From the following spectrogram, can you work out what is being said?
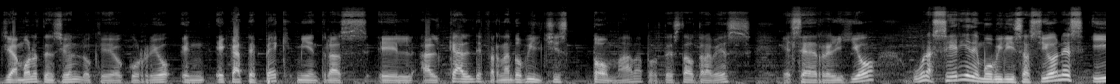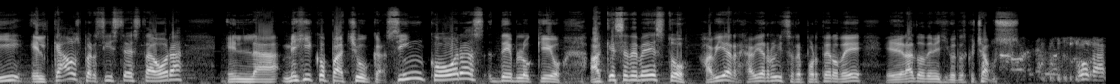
llamó la atención lo que ocurrió en Ecatepec mientras el alcalde Fernando Vilchis tomaba protesta otra vez. Él se religió una serie de movilizaciones y el caos persiste a esta hora en la México Pachuca. Cinco horas de bloqueo. ¿A qué se debe esto? Javier, Javier Ruiz, reportero de El Heraldo de México. Te escuchamos. Hola,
